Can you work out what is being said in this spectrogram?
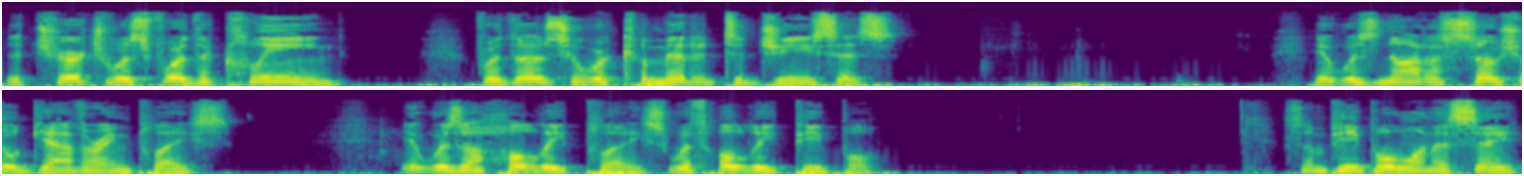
The church was for the clean, for those who were committed to Jesus. It was not a social gathering place. It was a holy place with holy people. Some people want to say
